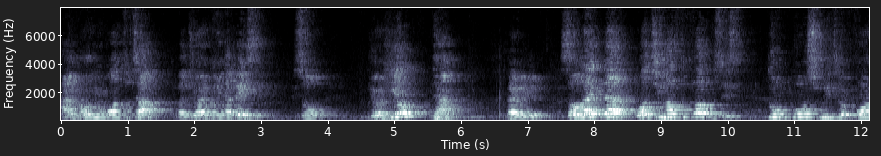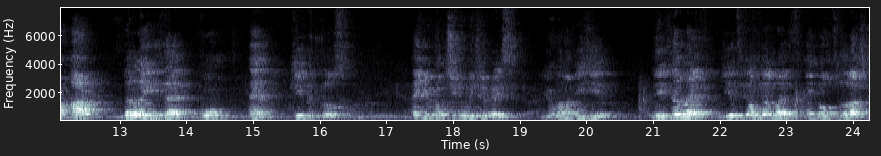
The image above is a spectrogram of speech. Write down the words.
I know you want to tap, but you are doing a basic. So your heel down. Very good. So like that, what you have to focus is to push with your forearm the lady there. Boom, and keep it closer. And continue with your basic. You're gonna be here. Leave your left, on your left, and go to the left.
